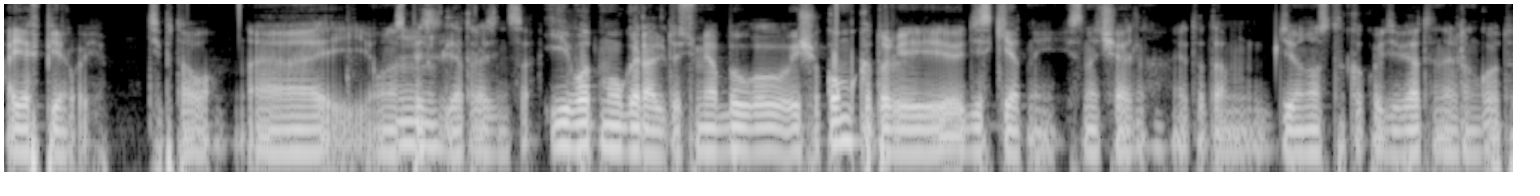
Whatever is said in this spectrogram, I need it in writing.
а я в первый типа того. Э, и у нас mm 5 лет разница. И вот мы угорали. То есть у меня был еще комп, который дискетный изначально. Это там 90 какой, 9 наверное, год.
